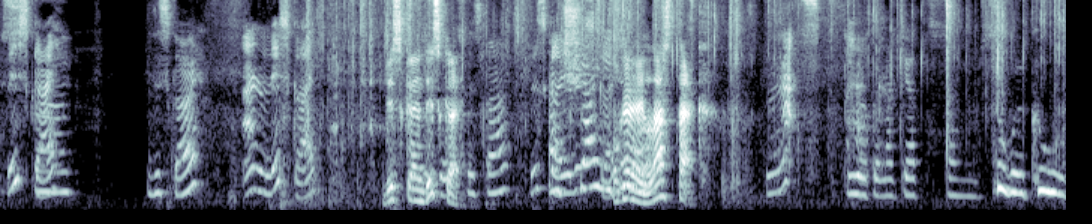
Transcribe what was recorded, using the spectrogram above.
this, This guy? This guy, and this guy. This guy and this guy. this guy. This guy And and this guy. Okay, last pack. Nuts. We are gonna get some super cool.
